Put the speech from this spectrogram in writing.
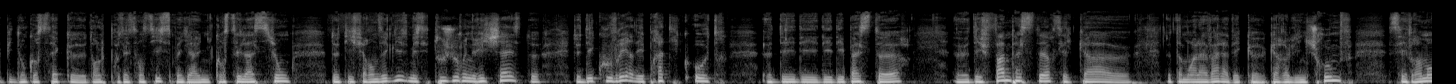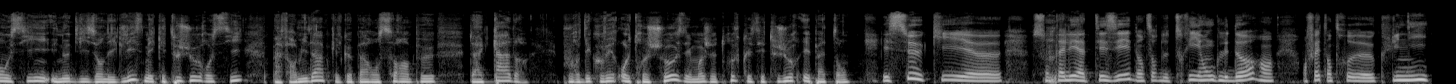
Et puis donc on sait que dans le protestantisme, il y a une constellation de différentes églises, mais c'est toujours une richesse de, découvrir des pratiques autres, euh, des, pasteurs, euh, des femmes pasteurs. C'est le cas notamment à Laval avec Caroline Schrumpf. C'est vraiment aussi une autre vision d'église, mais qui est toujours aussi bah, formidable. Quelque part, on sort un peu d'un cadre pour découvrir autre chose. Et moi, je trouve que c'est toujours épatant. Et ceux qui euh, sont allés à Thésée, dans une sorte de triangle d'or, hein, en fait, entre euh, Cluny,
